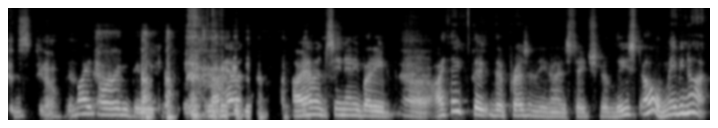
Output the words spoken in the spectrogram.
it's you know. It might already be weekend. I haven't I haven't seen anybody. Uh, I think the the president of the United States should at least. Oh, maybe not.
